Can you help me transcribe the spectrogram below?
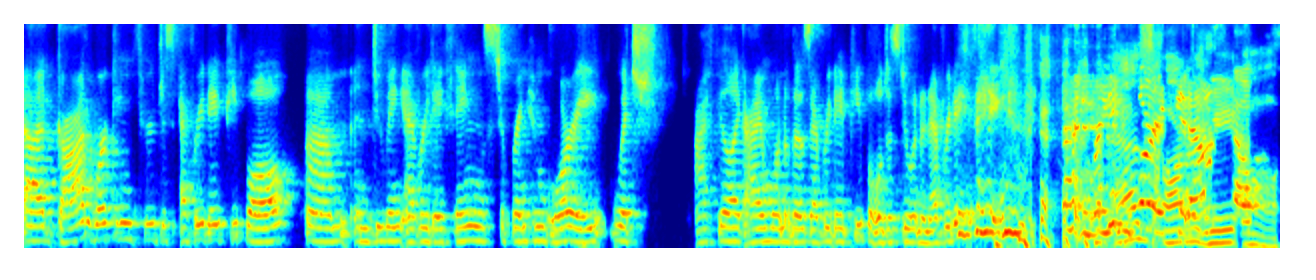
uh, God working through just everyday people um, and doing everyday things to bring him glory, which I feel like I'm one of those everyday people just doing an everyday thing and bringing glory, you know. So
